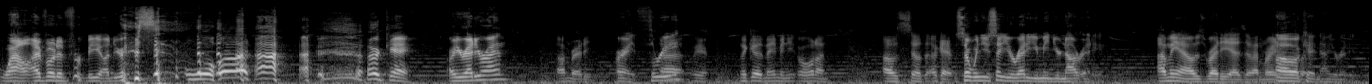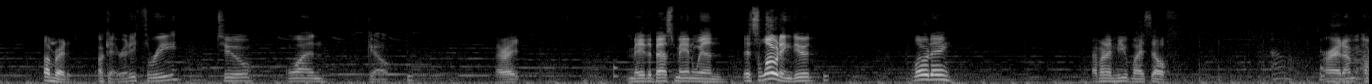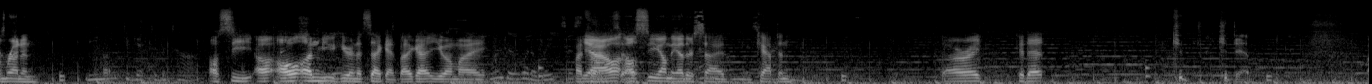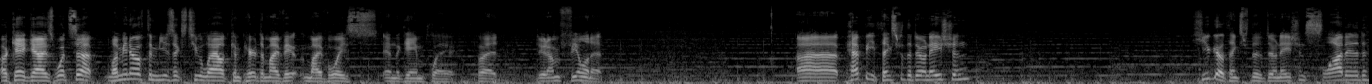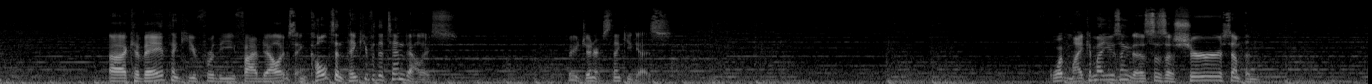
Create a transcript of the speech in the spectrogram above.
Wow, I voted for me on yours. What? okay, are you ready, Ryan? I'm ready. All right, three, Uh. Let me go to the main menu. Oh, hold on. I was still okay. So when you say you're ready, you mean you're not ready? I mean, I was ready as I'm ready. Oh, okay. Now you're ready. I'm ready. Okay, ready? Three, two, one, go. All right. May the best man win. It's loading, dude. Loading. I'm gonna mute myself. Oh, All right, I'm, I'm running. You need to get to the top. I'll see. I'll, I'll unmute here in a second, but I got you on my. Wonder what awaits us My Yeah, phone, I'll, so- I'll see you on the other side, Captain. All right, cadet. Cadet. Okay, guys, what's up? Let me know if the music's too loud compared to my my voice and the gameplay. But, dude, I'm feeling it. Uh, Peppy, thanks for the donation. Hugo, thanks for the donation. Slotted. Uh, Cave, thank you for the five dollars, and Colton, thank you for the ten dollars. Very generous. Thank you, guys. What mic am I using? This is a Shure something.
